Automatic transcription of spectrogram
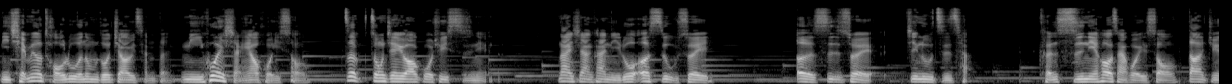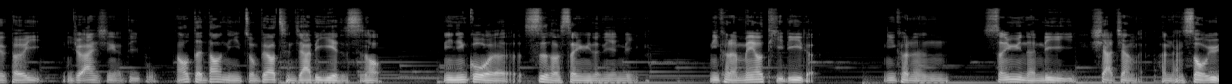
你前面又投入了那么多教育成本，你会想要回收？这中间又要过去十年那你想想看，你如果二十五岁、二十四岁进入职场，可能十年后才回收，到你觉得可以，你就安心的地步。然后等到你准备要成家立业的时候，你已经过了适合生育的年龄，你可能没有体力了，你可能生育能力下降了，很难受孕，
